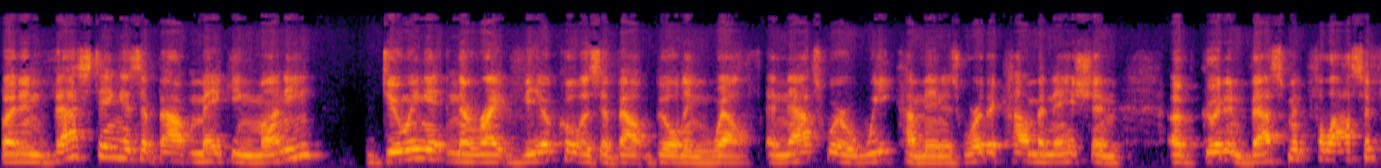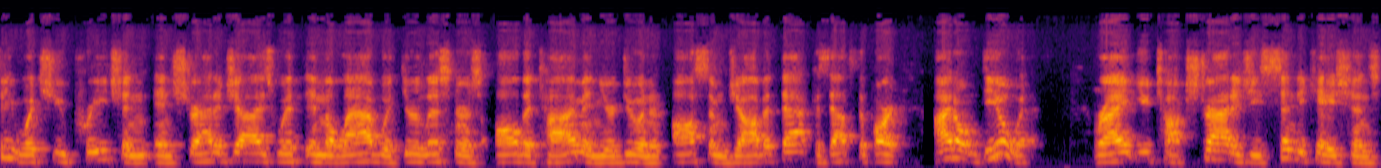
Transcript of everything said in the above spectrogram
But investing is about making money. Doing it in the right vehicle is about building wealth. And that's where we come in is we're the combination of good investment philosophy which you preach and, and strategize with in the lab with your listeners all the time and you're doing an awesome job at that because that's the part i don't deal with right? You talk strategies syndications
